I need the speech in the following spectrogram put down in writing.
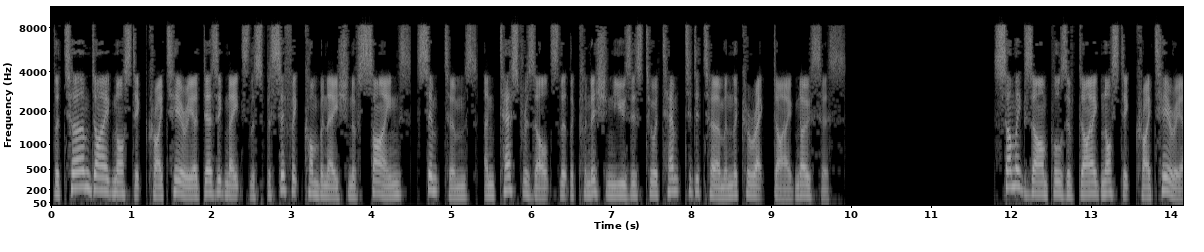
The term diagnostic criteria designates the specific combination of signs, symptoms, and test results that the clinician uses to attempt to determine the correct diagnosis. Some examples of diagnostic criteria,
